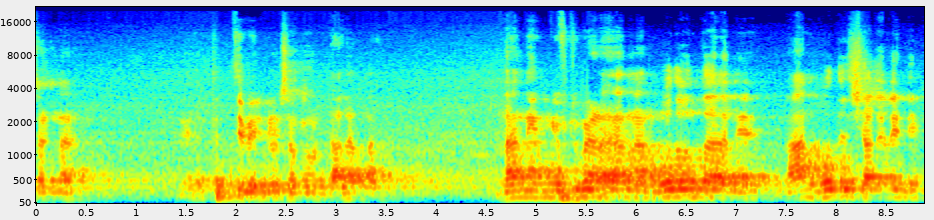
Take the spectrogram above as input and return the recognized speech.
ಸಣ್ಣ ತೃಪ್ತಿ ಬೆಂಗಳೂರು ಸ್ವಾಮಿ ಒಂದು ಡಾಲರ್ನ ನಾನು ನಿಮ್ ಗಿಫ್ಟ್ ಬೇಡ, ನಾನು ಓದುವಂತ ನಾನು ಓದಿದ ಶಾಲೆಯಲ್ಲಿ ನಿಮ್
